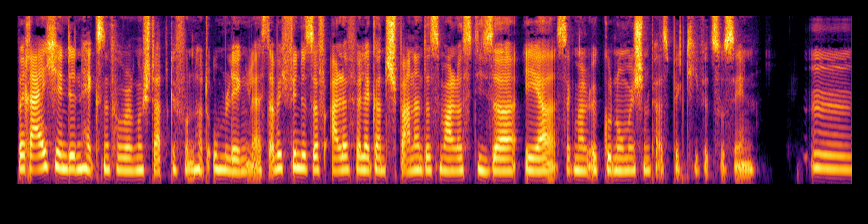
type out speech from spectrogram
Bereiche, in denen Hexenverfolgung stattgefunden hat, umlegen lässt. Aber ich finde es auf alle Fälle ganz spannend, das mal aus dieser eher, sag mal, ökonomischen Perspektive zu sehen. Mm,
